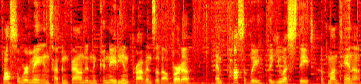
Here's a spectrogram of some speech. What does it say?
Fossil remains have been found in the Canadian province of Alberta and possibly the US state of Montana.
